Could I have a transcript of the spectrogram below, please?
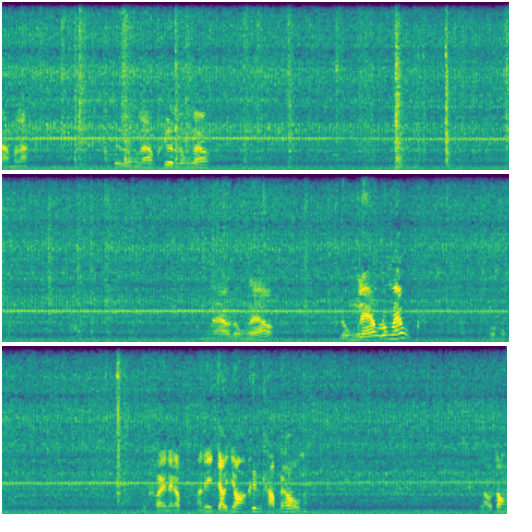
ล้วมาล้วเคลื่อนลงแล้วเคลื่อนลงแล้วลงแล้วลงแล้ว ลงแล้วลงแล้วโอ้โหค่อยนะครับ อันนี้เจ้าเนาะขึ้นขับนะครับผม เราต้อง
